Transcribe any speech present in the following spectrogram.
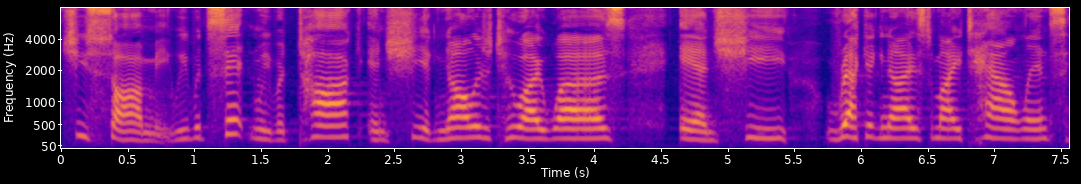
She saw me. We would sit and we would talk, and she acknowledged who I was, and she recognized my talents,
